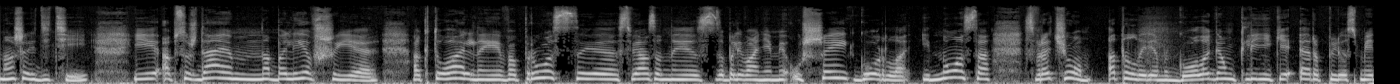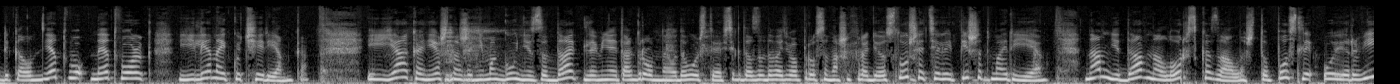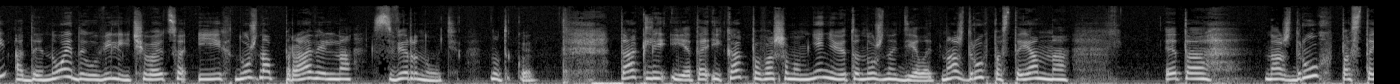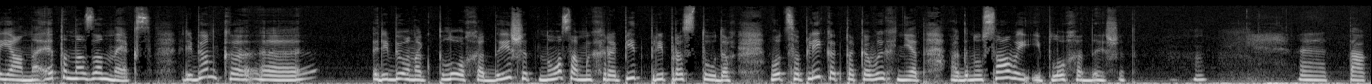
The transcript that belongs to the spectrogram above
наших детей и обсуждаем наболевшие актуальные вопросы, связанные с заболеваниями ушей, горла и носа, с врачом-отоларингологом клиники R Plus Medical Network Еленой Кучеренко. И я, конечно же, не могу не задать, для меня это огромное удовольствие всегда задавать вопросы наших радиослушателей, пишет Мария. Нам недавно Лор сказала, что после ОРВИ аденоиды увеличиваются, и их правильно свернуть. Ну, такое так ли это и как, по вашему мнению, это нужно делать? Наш друг постоянно это наш друг постоянно это Назанекс. Ребенка э, ребенок плохо дышит носом и храпит при простудах. Вот соплей как таковых нет, а гнусавый и плохо дышит. Так,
